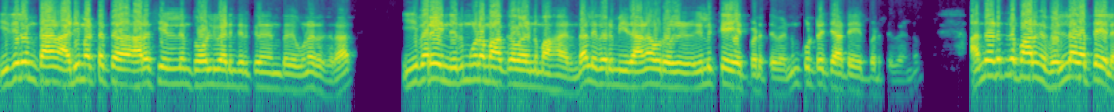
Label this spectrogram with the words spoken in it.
இதிலும் தான் அடிமட்ட அரசியலிலும் தோல்வி அடைந்திருக்கிறது என்பதை உணர்கிறார். இவரை நிர்மூலமாக்க வேண்டுமாக இருந்தால் இவர் மீதான ஒரு இழுக்கை ஏற்படுத்த வேண்டும் குற்றச்சாட்டை ஏற்படுத்த வேண்டும். அந்த இடத்துல பாருங்க வெள்ளவத்தையில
